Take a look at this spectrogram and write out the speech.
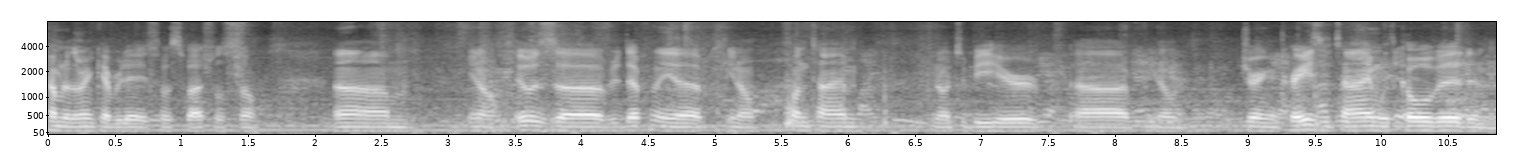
coming to the rink every day so special. So, um, you know, it was uh, definitely a, you know, fun time, you know, to be here, uh, you know, during a crazy time with COVID and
